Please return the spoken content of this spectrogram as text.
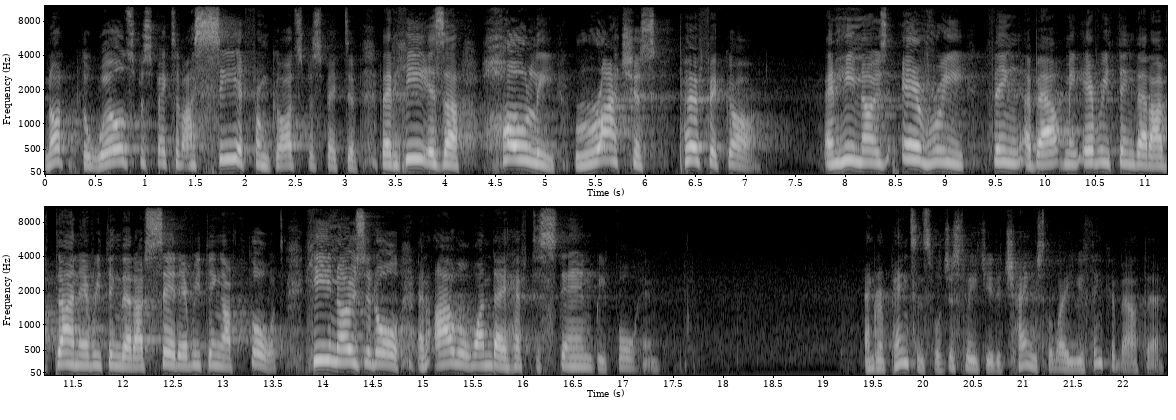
not the world's perspective. I see it from God's perspective that He is a holy, righteous, perfect God. And He knows everything about me, everything that I've done, everything that I've said, everything I've thought. He knows it all, and I will one day have to stand before Him. And repentance will just lead you to change the way you think about that.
